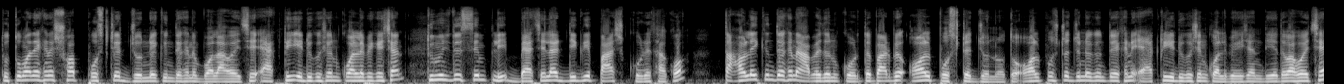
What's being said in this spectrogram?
তো তোমাদের এখানে সব পোস্টের জন্য কিন্তু এখানে বলা হয়েছে একটি এডুকেশন কোয়ালিফিকেশান তুমি যদি সিম্পলি ব্যাচেলার ডিগ্রি পাস করে থাকো তাহলেই কিন্তু এখানে আবেদন করতে পারবে অল পোস্টের জন্য। তো অল পোস্টের জন্য কিন্তু এখানে একটি এডুকেশন কোয়ালিফিকেশান দিয়ে দেওয়া হয়েছে।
